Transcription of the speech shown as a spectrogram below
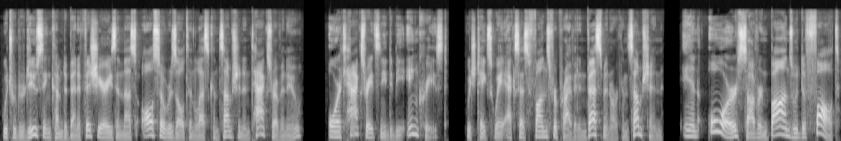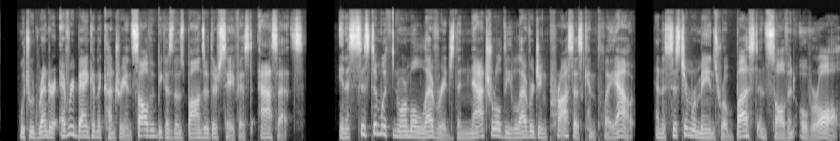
which would reduce income to beneficiaries and thus also result in less consumption and tax revenue, or tax rates need to be increased, which takes away excess funds for private investment or consumption, and or sovereign bonds would default, which would render every bank in the country insolvent because those bonds are their safest assets. In a system with normal leverage, the natural deleveraging process can play out, and the system remains robust and solvent overall,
